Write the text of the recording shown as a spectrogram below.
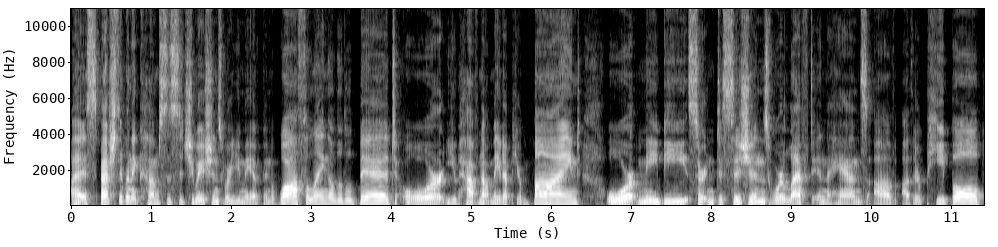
uh, especially when it comes to situations where you may have been waffling a little bit or you have not made up your mind or maybe certain decisions were left in the hands of other people,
